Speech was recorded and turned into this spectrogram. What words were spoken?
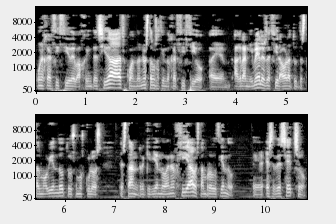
un ejercicio de baja intensidad, cuando no estamos haciendo ejercicio a gran nivel, es decir, ahora tú te estás moviendo, tus músculos están requiriendo energía o están produciendo eh, ese desecho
